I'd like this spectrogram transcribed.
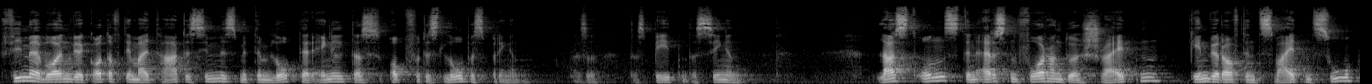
Vielmehr wollen wir Gott auf dem Altar des Himmels mit dem Lob der Engel das Opfer des Lobes bringen, also das Beten, das Singen. Lasst uns den ersten Vorhang durchschreiten, gehen wir auf den zweiten zu.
